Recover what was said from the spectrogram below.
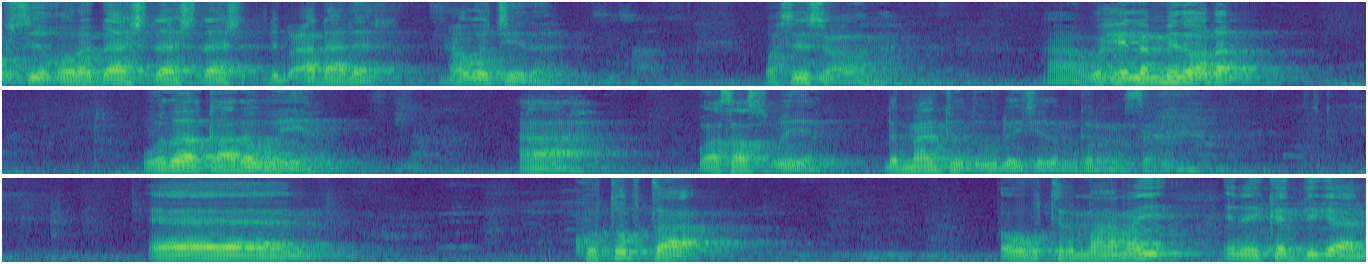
ku sii qoray dhaash dhaash dhaash dhibco dhaadheer maxaa uga jeedaa? Waa sii socdana wixii la mid oo dhan waddada qaada weeyaan. Waa saas weyaan dhammaantood ula jeeda ma garanaysaa. Kutubta uu tilmaamay inay ka digaan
